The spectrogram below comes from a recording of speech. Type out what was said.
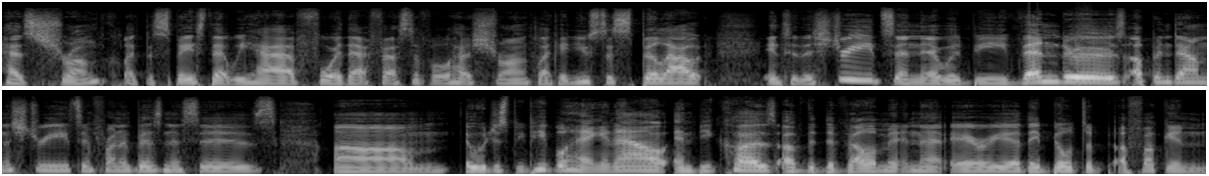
has shrunk like the space that we have for that festival has shrunk. Like it used to spill out into the streets and there would be vendors up and down the streets in front of businesses. Um it would just be people hanging out. And because of the development in that area they built a, a fucking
